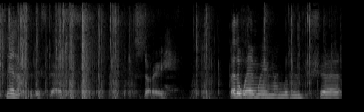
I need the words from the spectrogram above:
Stand up for this, guys. Sorry. By the way, I'm wearing my living shirt.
